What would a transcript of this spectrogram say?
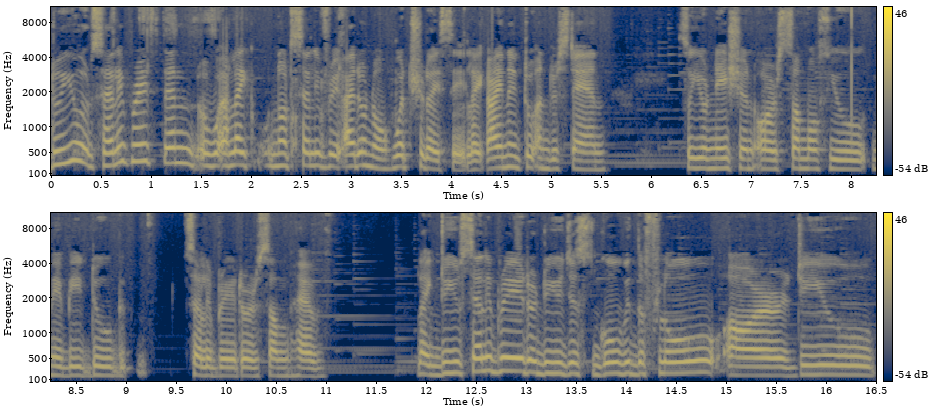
do you celebrate then like not celebrate i don't know what should i say? Like i need to understand so your nation or some of you maybe do celebrate or some have like do you celebrate or do you just go with the flow? Or do you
